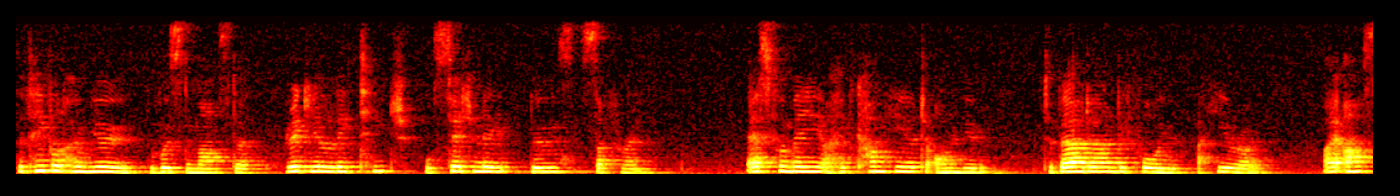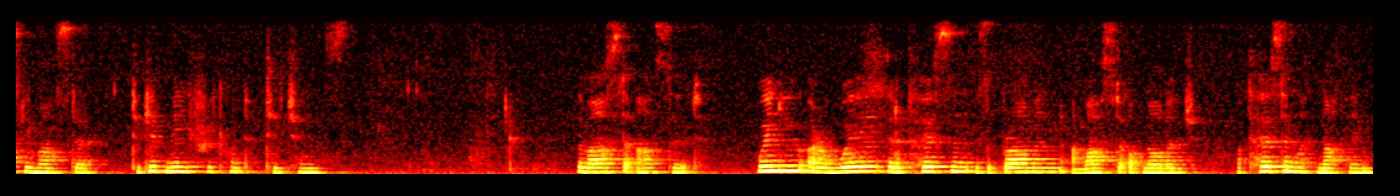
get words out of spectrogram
The people whom you, the wisdom master, regularly teach will certainly lose suffering. As for me, I have come here to honour you, to bow down before you, a hero. I ask you, Master, to give me frequent teachings. The Master answered, When you are aware that a person is a Brahman, a master of knowledge, a person with nothing,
